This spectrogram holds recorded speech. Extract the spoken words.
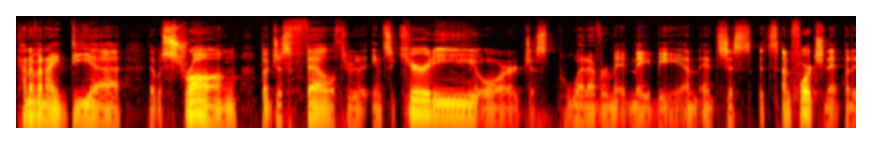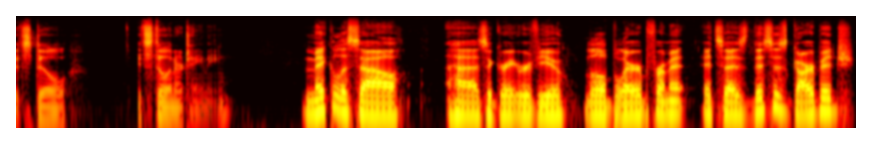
kind of an idea that was strong but just fell through to insecurity or just whatever it may be. And it's just it's unfortunate but it's still it's still entertaining. Mick LaSalle has a great review, little blurb from it. It says, "This is garbage,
